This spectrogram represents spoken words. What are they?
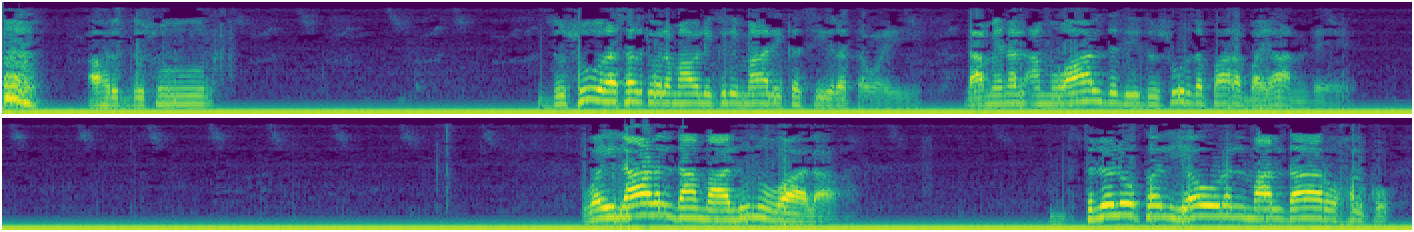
اهل الدسور دسور اصل کې علماء لیکلي مال کثیرت وای دا من الاموال د دې دسور د پاره بیان دی ویلال دا مالونو والا تللو کل یوړل مالدار خلکو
